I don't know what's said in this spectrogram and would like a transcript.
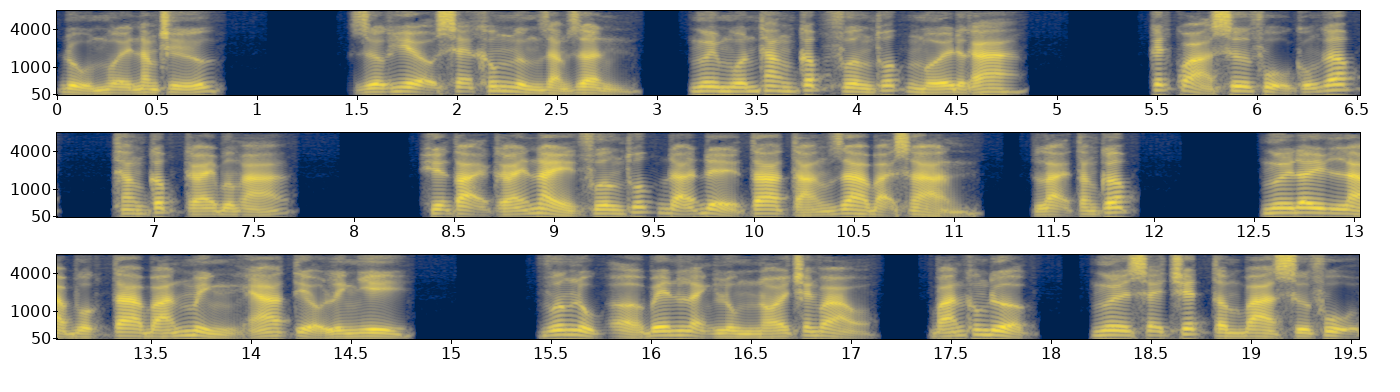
đủ 10 năm chứ. Dược hiệu sẽ không ngừng giảm dần, ngươi muốn thăng cấp phương thuốc mới được a Kết quả sư phụ cũng gấp, thăng cấp cái bơm á. Hiện tại cái này phương thuốc đã để ta táng ra bại sản, lại tăng cấp. Ngươi đây là buộc ta bán mình a tiểu linh nhi. Vương Lục ở bên lạnh lùng nói trên bảo, bán không được, ngươi sẽ chết tầm ba sư phụ.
